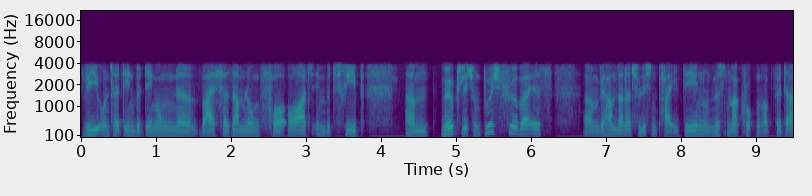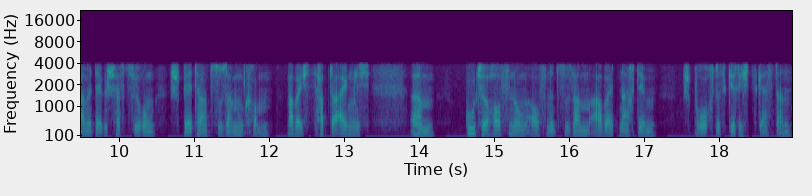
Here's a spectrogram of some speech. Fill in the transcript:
wie unter den Bedingungen eine Wahlversammlung vor Ort im Betrieb ähm, möglich und durchführbar ist. Ähm, wir haben da natürlich ein paar Ideen und müssen mal gucken, ob wir da mit der Geschäftsführung später zusammenkommen. Aber ich habe da eigentlich ähm, gute Hoffnung auf eine Zusammenarbeit nach dem Spruch des Gerichts gestern.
